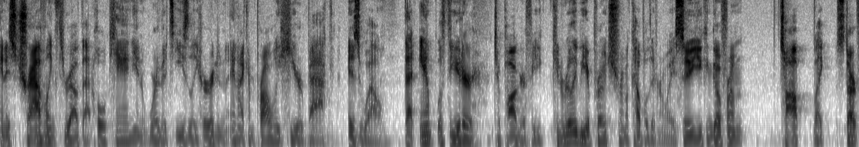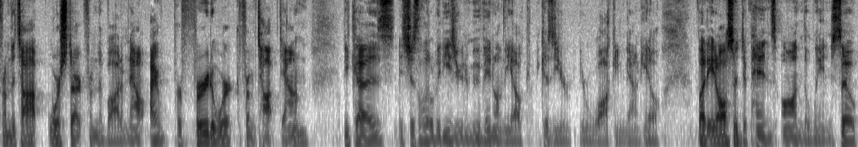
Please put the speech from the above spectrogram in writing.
and it's traveling throughout that whole canyon where it's easily heard, and, and I can probably hear back as well. That amphitheater topography can really be approached from a couple different ways. So you can go from top, like start from the top or start from the bottom. Now, I prefer to work from top down because it's just a little bit easier to move in on the elk because you're you're walking downhill. But it also depends on the wind. So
